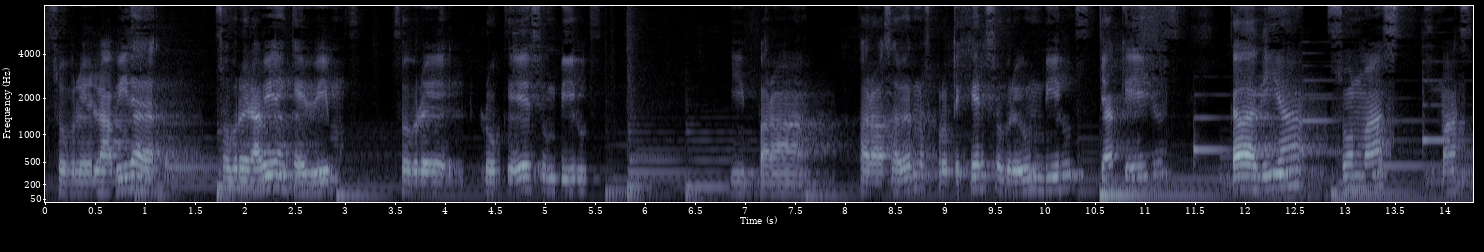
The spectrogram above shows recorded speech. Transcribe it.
sobre, la vida, sobre la vida en que vivimos, sobre lo que es un virus y para, para sabernos proteger sobre un virus, ya que ellos cada día son más y más.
